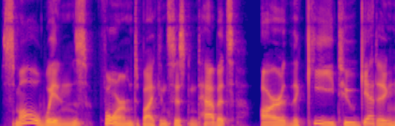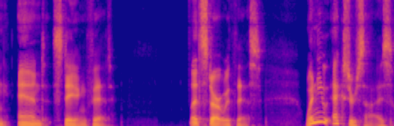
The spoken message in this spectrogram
Small wins, formed by consistent habits, are the key to getting and staying fit. Let's start with this. When you exercise,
